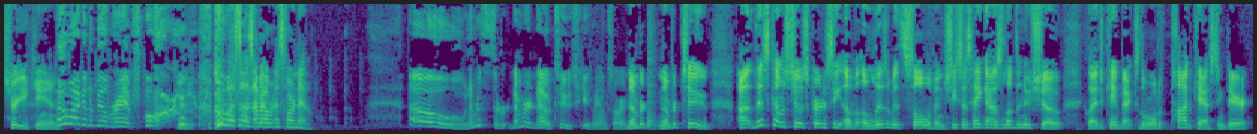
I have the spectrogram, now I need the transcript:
Sure, you can. Who am I going to build ramps for? Who am I supposed to to ask for now? oh, number three. Number no two. Excuse me. I'm sorry. Number number two. Uh, this comes to us courtesy of Elizabeth Sullivan. She says, "Hey guys, love the new show. Glad you came back to the world of podcasting, Derek.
